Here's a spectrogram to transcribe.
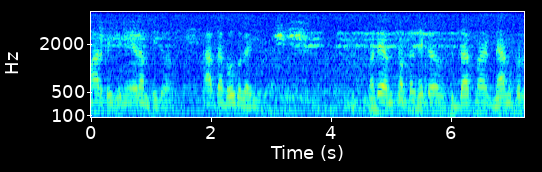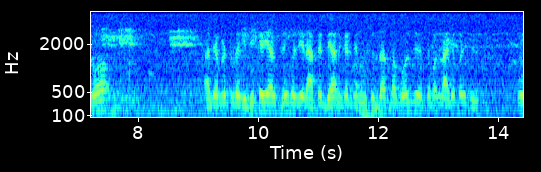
માર કઈ છે આરામ થઈ જવાનું. આવતા બહુ બગાડીએ બધા. માટે આમ ચોક્કસ એક શુદ્ધાત્મા જ્ઞાન ઉપર રહો. આજે આપણે તમને વિધિ કરી આવશું પછી રાતે ધ્યાન કરજે હું શુદ્ધાત્મા બોલજો, તમારે લાગે પડી તો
